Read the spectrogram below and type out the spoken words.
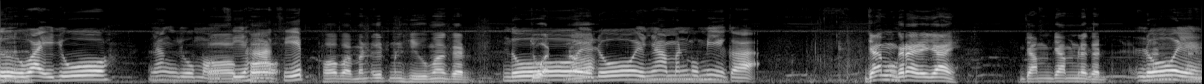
ตื้อไว้อยู่ยังอยู่หมองพอสี่พอห้าสิบพอแบบมันอึดมันหิวมากก็โดจวดเนาะยโดยย่ามมันบ่มีก็ยำก็ได้เลยยายยำยำแล้วก็ โดยอัน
